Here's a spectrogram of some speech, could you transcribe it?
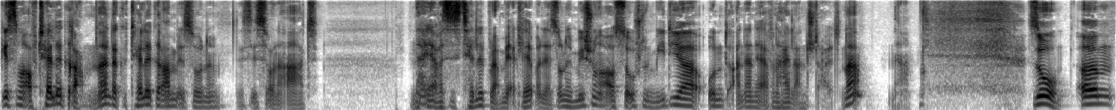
Gehst mal auf Telegram, ne? Telegram ist so eine, das ist so eine Art. Naja, was ist Telegram? Wie erklärt man das? So eine Mischung aus Social Media und einer Nervenheilanstalt, ne? Ja. So, ähm,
